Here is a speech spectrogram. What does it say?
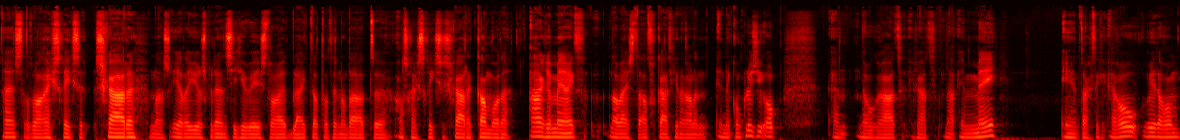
is dat wel rechtstreekse schade? Er is eerder jurisprudentie geweest waaruit blijkt dat dat inderdaad uh, als rechtstreekse schade kan worden aangemerkt. Daar wijst de advocaat-generaal in, de conclusie op. En de Hoge Raad gaat daarin mee. 81 euro wederom.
